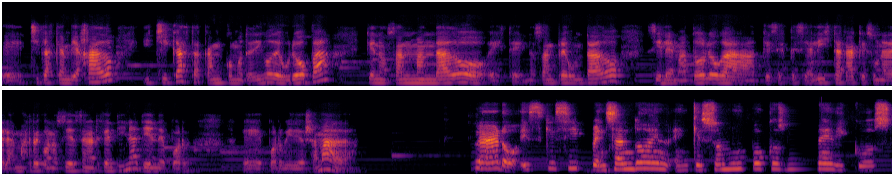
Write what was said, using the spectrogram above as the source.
eh, chicas que han viajado y chicas, como te digo, de Europa, que nos han mandado, este, nos han preguntado si la hematóloga que es especialista acá, que es una de las más reconocidas en Argentina, atiende por, eh, por videollamada. Claro, es que sí, pensando en, en que son muy pocos médicos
